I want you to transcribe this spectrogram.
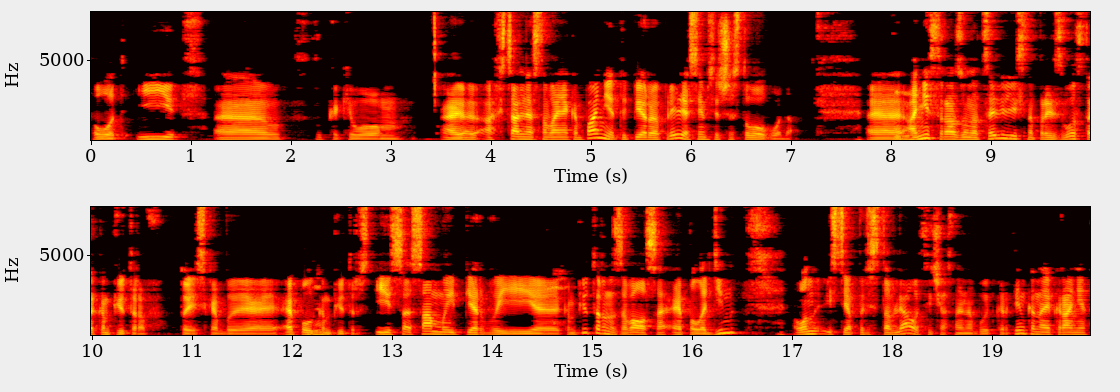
Вот, и э, как его официальное основание компании это 1 апреля 1976 года. Э, Они сразу нацелились на производство компьютеров, то есть как бы э, Apple mm-hmm. Computers. И самый первый э, компьютер назывался Apple 1. Он из себя представлял, сейчас, наверное, будет картинка на экране,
